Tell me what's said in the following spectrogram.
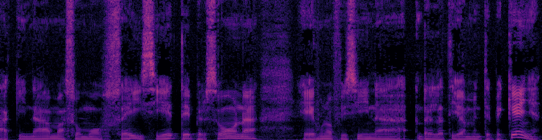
Aquí nada más somos 6, 7 personas, es una oficina relativamente pequeña.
